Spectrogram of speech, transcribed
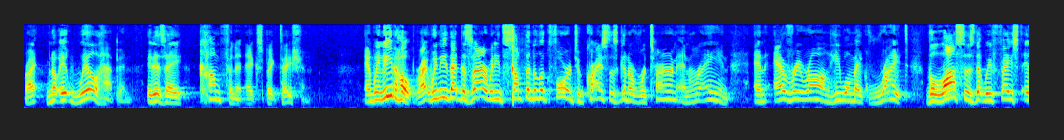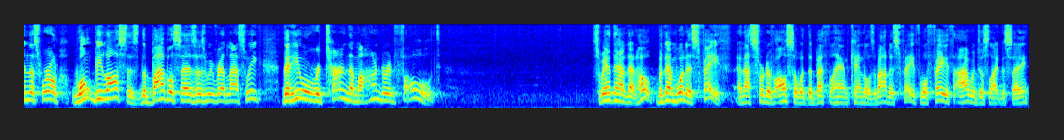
right? No, it will happen. It is a confident expectation. And we need hope, right? We need that desire. We need something to look forward to. Christ is going to return and reign, and every wrong he will make right. The losses that we faced in this world won't be losses. The Bible says, as we read last week, that he will return them a hundredfold. So we have to have that hope. But then what is faith? And that's sort of also what the Bethlehem candle is about is faith. Well, faith, I would just like to say,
